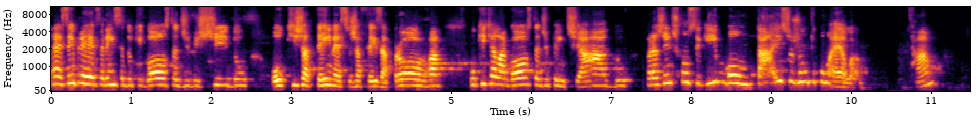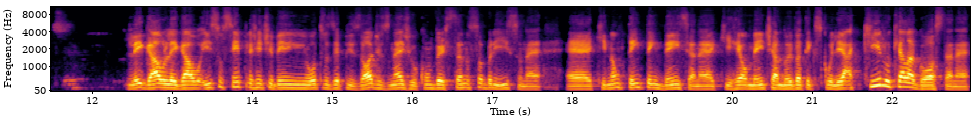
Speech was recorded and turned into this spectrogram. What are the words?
Né? Sempre referência do que gosta de vestido, ou que já tem, né? Se já fez a prova, o que, que ela gosta de penteado, para a gente conseguir montar isso junto com ela, tá? Legal, legal. Isso sempre a gente vê em outros episódios, né, Ju, conversando sobre isso, né? É, que não tem tendência, né? Que realmente a noiva tem que escolher aquilo que ela gosta, né?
